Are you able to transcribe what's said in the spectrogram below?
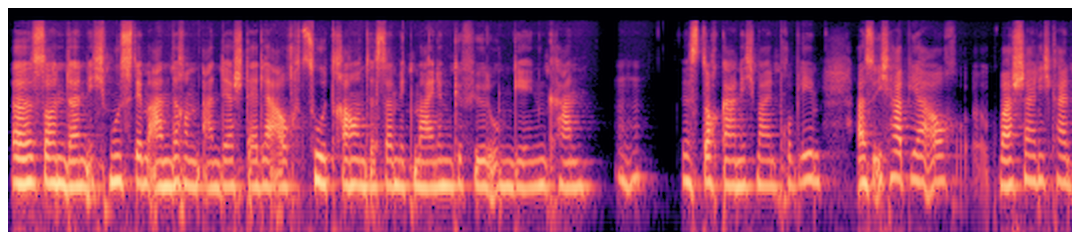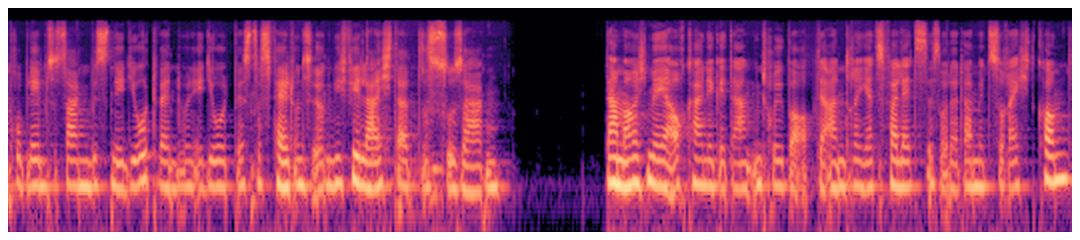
äh, sondern ich muss dem anderen an der Stelle auch zutrauen, dass er mit meinem Gefühl umgehen kann. Mhm. Das ist doch gar nicht mein Problem. Also ich habe ja auch wahrscheinlich kein Problem zu sagen, du bist ein Idiot, wenn du ein Idiot bist. Das fällt uns irgendwie viel leichter, das zu sagen. Da mache ich mir ja auch keine Gedanken drüber, ob der andere jetzt verletzt ist oder damit zurechtkommt.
